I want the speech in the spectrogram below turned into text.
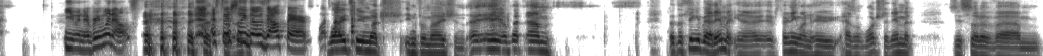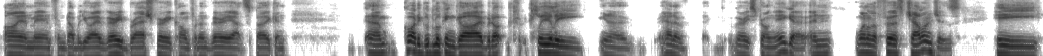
you and everyone else, especially those out there. What way the? too much information. Anyway, but um, but the thing about Emmett, you know, if anyone who hasn't watched it, Emmett is this sort of um, Iron Man from WA, very brash, very confident, very outspoken. Um, quite a good-looking guy, but uh, clearly, you know, had a very strong ego. And one of the first challenges, he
